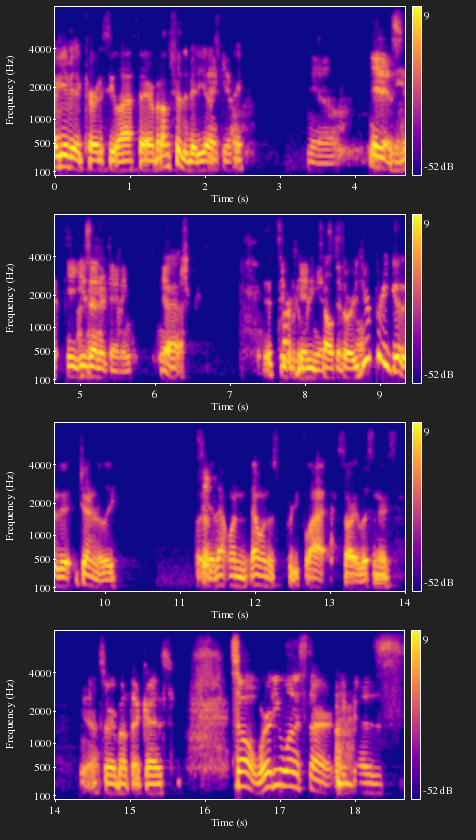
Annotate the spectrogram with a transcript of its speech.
I gave you a courtesy laugh there, but I'm sure the video is Thank you. funny. Yeah, it is. He, he's entertaining. Yeah. for sure. It's People hard to retell stories. You're pretty good at it generally. But yeah, that one that one was pretty flat. Sorry, listeners. yeah. Sorry about that, guys. So, where do you want to start? Because,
